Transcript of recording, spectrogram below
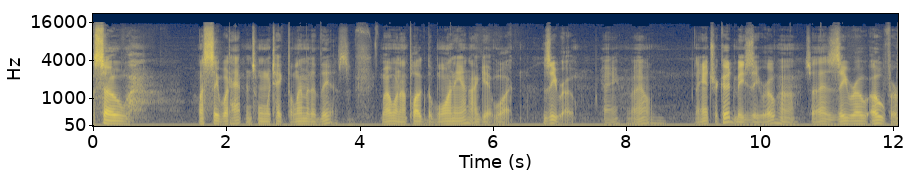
so let's see what happens when we take the limit of this. Well, when I plug the 1 in, I get what? 0. Okay, well, the answer could be 0, huh? So that's 0 over.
